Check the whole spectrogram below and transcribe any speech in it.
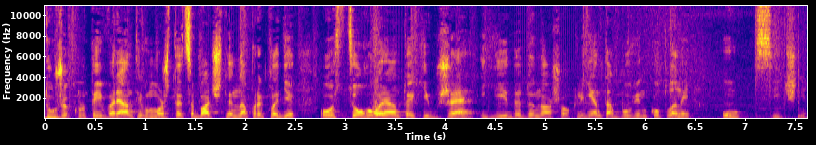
дуже крутий варіант, і ви можете це бачити на прикладі ось цього варіанту, який вже їде до нашого клієнта, був він куплений у січні.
